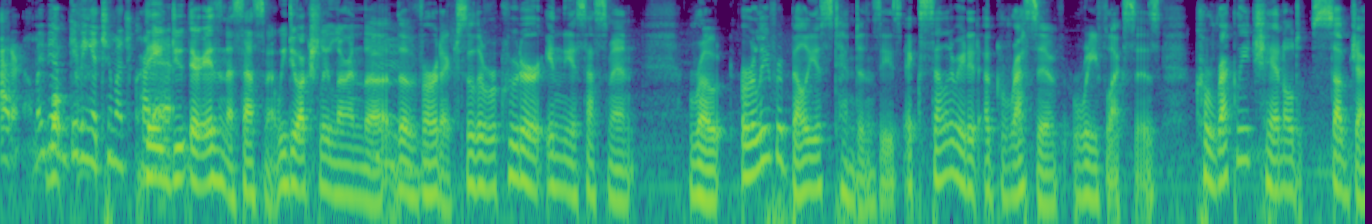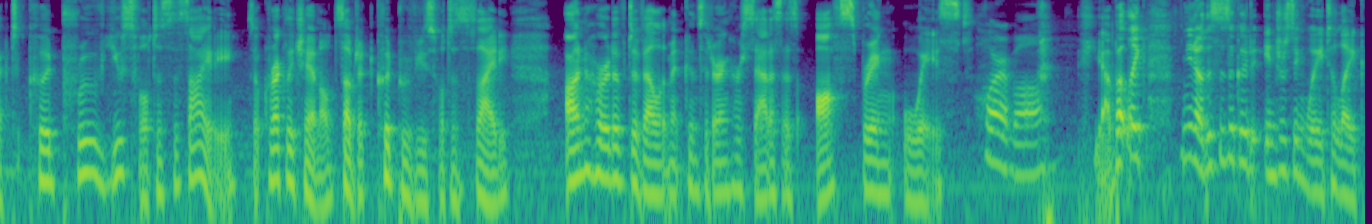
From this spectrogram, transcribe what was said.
I don't know. Maybe Mm. Well, I'm giving it too much credit. they do there is an assessment we do actually learn the the verdict so the recruiter in the assessment wrote early rebellious tendencies accelerated aggressive reflexes. Correctly channeled subject could prove useful to society. So correctly channeled subject could prove useful to society. Unheard of development considering her status as offspring waste. Horrible. yeah but like you know this is a good interesting way to like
